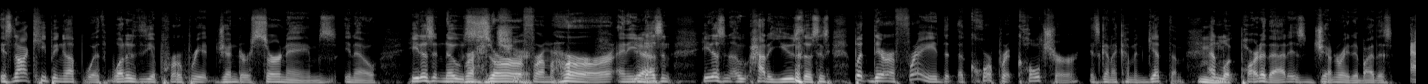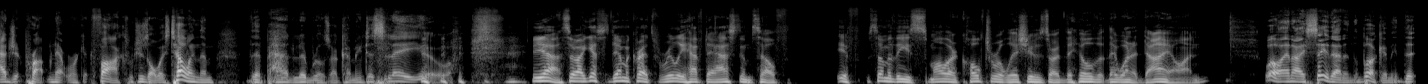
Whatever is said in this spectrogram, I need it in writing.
is not keeping up with what is the appropriate gender surnames. You know, he doesn't know right, Zer sure. from her, and he yeah. doesn't he doesn't know how to use those things. But they're afraid that the corporate culture is going to come and get them. Mm-hmm. And look, part of that is generated by this agitprop network at Fox, which is always telling them the bad liberals are coming to slay you. yeah, so I guess Democrats really have to ask themselves if some of these smaller cultural issues are the hill that they want to die on. Well, and I say that in the book. I mean, the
